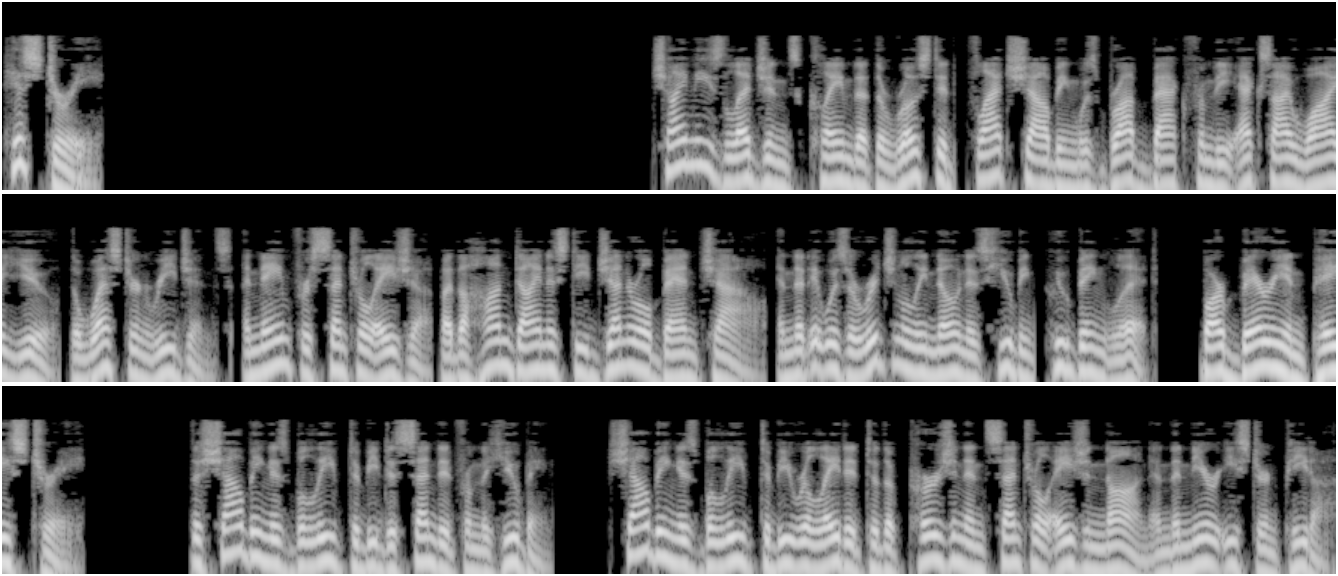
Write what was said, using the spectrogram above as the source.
History Chinese legends claim that the roasted, flat shaobing was brought back from the Xiyu the western regions, a name for Central Asia by the Han dynasty general Ban Chao, and that it was originally known as hubing, hubing lit. Barbarian pastry. The shaobing is believed to be descended from the hubing. Shaobing is believed to be related to the Persian and Central Asian naan and the Near Eastern pita.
